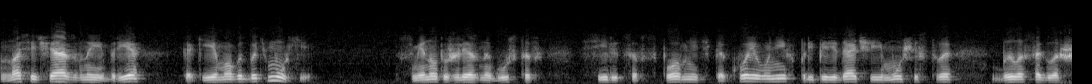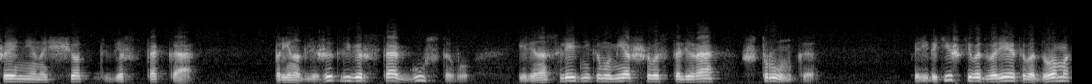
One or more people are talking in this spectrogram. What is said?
Но сейчас в ноябре какие могут быть мухи? С минуту железный Густав силится вспомнить, какое у них при передаче имущества было соглашение насчет верстака. Принадлежит ли верстак Густаву или наследникам умершего столяра Штрунка? Ребятишки во дворе этого дома,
